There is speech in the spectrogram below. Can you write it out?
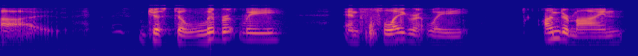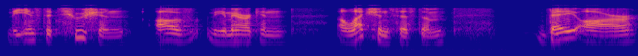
uh, just deliberately and flagrantly undermine the institution of the American election system, they are,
